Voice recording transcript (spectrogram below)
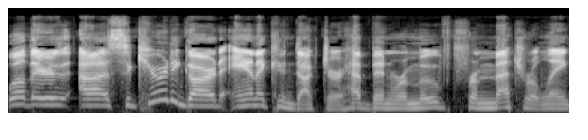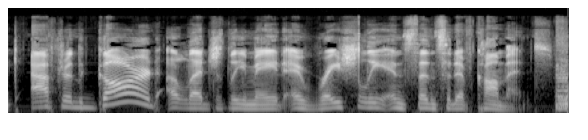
Well, there's a security guard and a conductor have been removed from Metrolink after the guard allegedly made a racially insensitive comment. Now,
